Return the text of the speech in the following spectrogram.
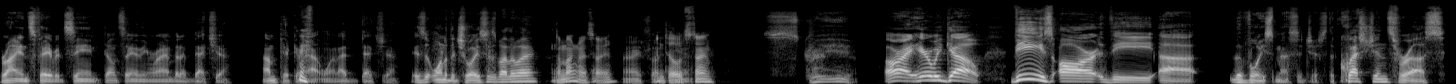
Ryan's favorite scene. Don't say anything, Ryan, but I bet you. I'm picking that one. I bet you. Is it one of the choices, by the way? I'm not going to tell you All right, until you. it's time. Screw you. All right, here we go. These are the uh the voice messages, the questions for us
